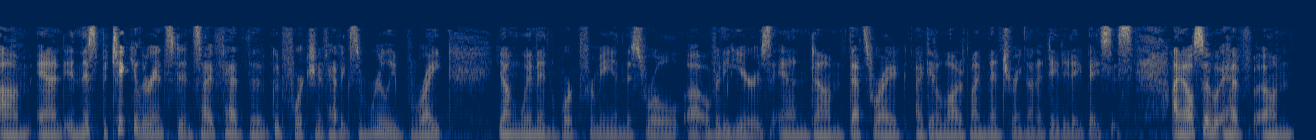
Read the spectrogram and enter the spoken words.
Um, and in this particular instance, I've had the good fortune of having some really bright young women work for me in this role uh, over the years, and um, that's where I, I get a lot of my mentoring on a day-to-day basis. I also have um,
